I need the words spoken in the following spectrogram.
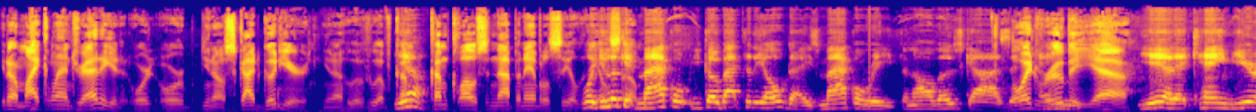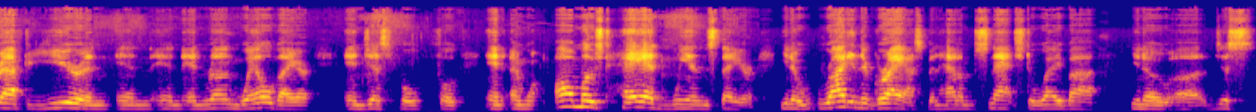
you know Michael Andretti or or you know Scott Goodyear, you know who have, who have come, Yeah. come close and not been able to seal the Well, deal. you look so. at Mackle. You go back to the old days, McElreath and all those guys. Lloyd came- Ruby, yeah. Yeah, that came year after year and and and and run well there, and just for for and and almost had wins there. You know, right in their grasp, and had them snatched away by you know uh, just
